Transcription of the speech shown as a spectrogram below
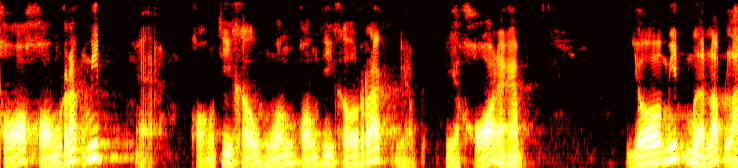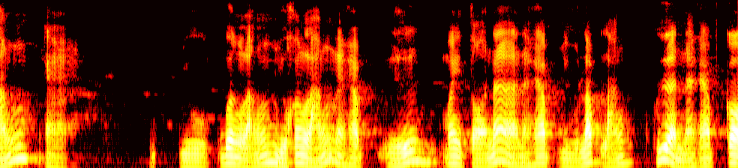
ขอของรักมิตรของที่เขาหวงของที่เขารักเนี่ยอย่าขอนะครับ ยอมิตรเมื่อรับหลังอ่า อยู่เบื้องหลังอยู่ข้างหลังนะครับ หรือไม่ต่อหน้านะครับ อยู่รับหลังเพื่อนนะครับ ก็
